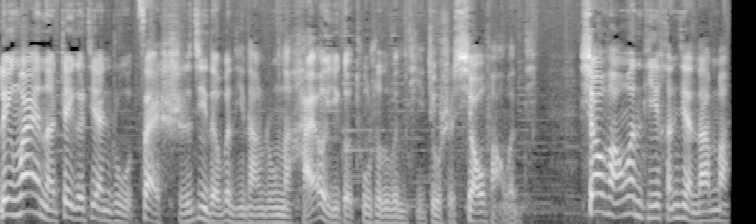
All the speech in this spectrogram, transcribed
另外呢，这个建筑在实际的问题当中呢，还有一个突出的问题就是消防问题。消防问题很简单嘛，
